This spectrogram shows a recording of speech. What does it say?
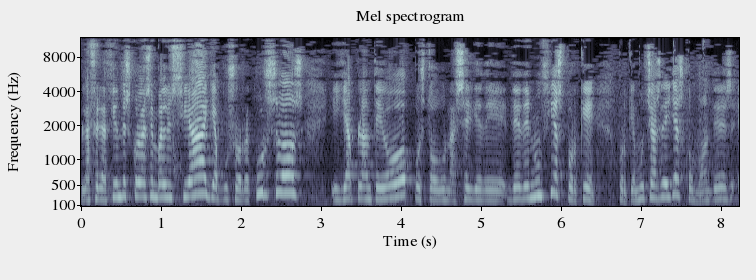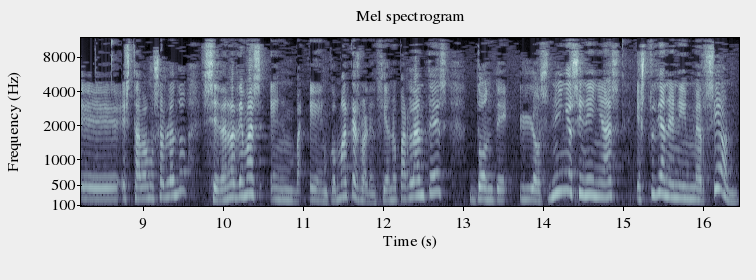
la Federación de Escuelas en Valencia ya puso recursos y ya planteó pues toda una serie de, de denuncias. ¿Por qué? Porque muchas de ellas, como antes eh, estábamos hablando, se dan además en, en comarcas valenciano-parlantes donde los niños y niñas estudian en inmersión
